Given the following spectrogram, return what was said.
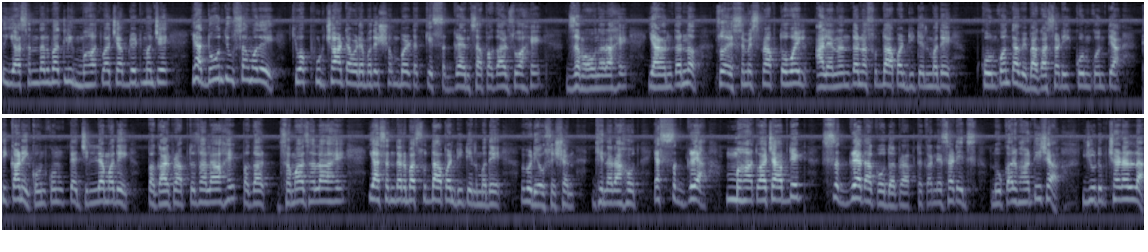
तर या संदर्भातली महत्त्वाची अपडेट म्हणजे या दोन दिवसामध्ये किंवा पुढच्या आठवड्यामध्ये शंभर टक्के सगळ्यांचा पगार जो आहे जमा होणार आहे. यानंतरनं जो एस एम एस प्राप्त होईल आल्यानंतरनं सुद्धा आपण डिटेलमध्ये कोणकोणत्या विभागासाठी कोणकोणत्या ठिकाणी कोणकोणत्या जिल्ह्यामध्ये पगार प्राप्त झाला आहे पगार जमा झाला आहे या संदर्भात सुद्धा आपण डिटेलमध्ये व्हिडिओ सेशन घेणार आहोत. या सगळ्या महत्त्वाच्या अपडेट सगळ्यात अगोदर प्राप्त करण्यासाठीच लोकल भारतीच्या यूट्यूब चॅनलला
